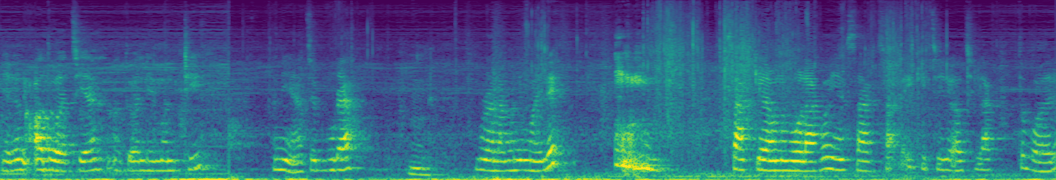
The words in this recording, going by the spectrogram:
हेर न अदुवा चिया। अदुवा लेमन टी। अनि यहाँ चाहिँ बुढा। बुढालाई पनि मैले साग केलाउनु बोलाएको। यहाँ साग साह्रै खिचडी अल्छी लाग्दो भएर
